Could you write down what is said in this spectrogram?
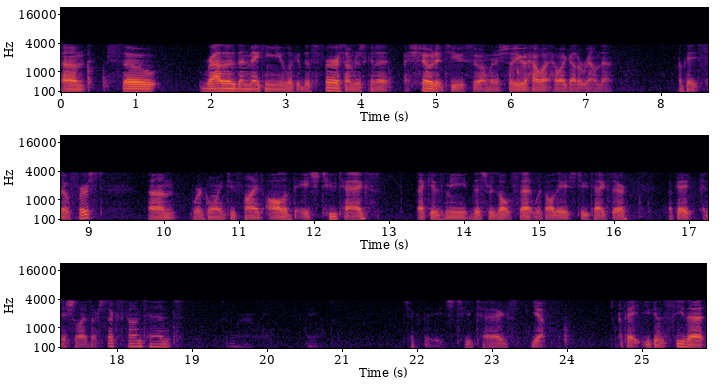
Um, so rather than making you look at this first, I'm just going to, I showed it to you, so I'm going to show you how I, how I got around that. Okay, so first um, we're going to find all of the h2 tags. That gives me this result set with all the h2 tags there. Okay, initialize our sex content. Check the h2 tags. Yeah. Okay, you can see that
